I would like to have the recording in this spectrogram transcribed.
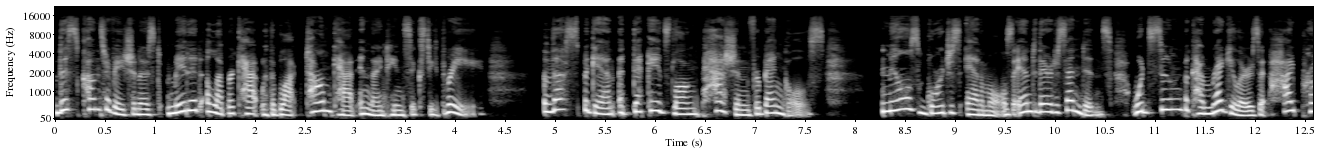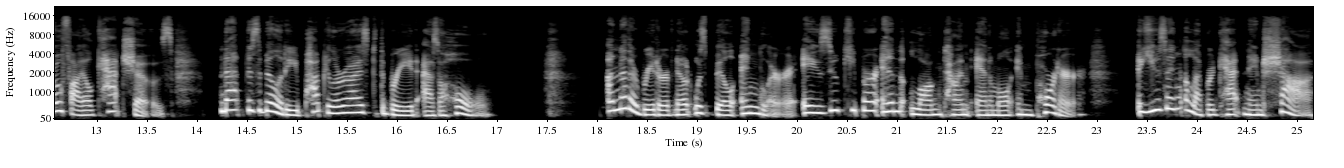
this conservationist mated a leopard cat with a black tomcat in 1963. Thus began a decades long passion for Bengals. Mill's gorgeous animals and their descendants would soon become regulars at high profile cat shows. That visibility popularized the breed as a whole. Another breeder of note was Bill Engler, a zookeeper and longtime animal importer. Using a leopard cat named Shah,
